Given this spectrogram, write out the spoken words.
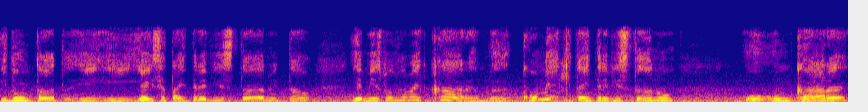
E de um tanto, e, e, e aí você está entrevistando, então. E a minha esposa falou, mas caramba, como é que está entrevistando o, um cara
